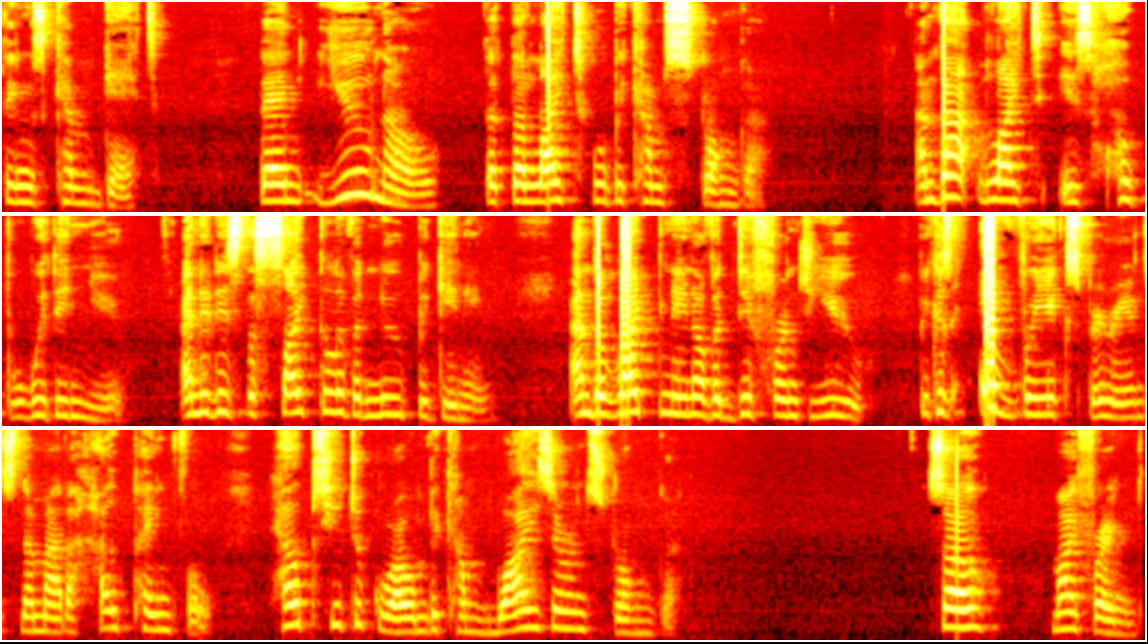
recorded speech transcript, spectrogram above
things can get, then you know that the light will become stronger. And that light is hope within you and it is the cycle of a new beginning and the ripening of a different you. Because every experience, no matter how painful, helps you to grow and become wiser and stronger. So, my friend,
